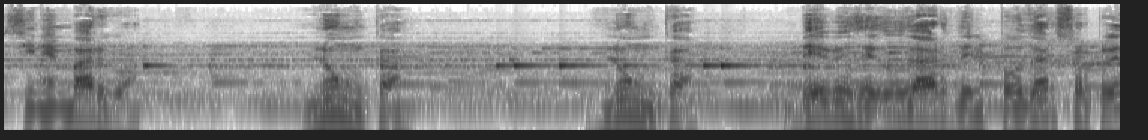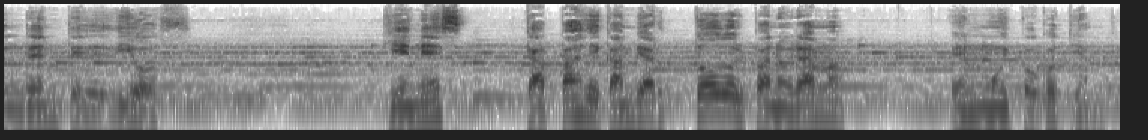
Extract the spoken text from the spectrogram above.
Sin embargo, nunca, nunca debes de dudar del poder sorprendente de Dios, quien es capaz de cambiar todo el panorama en muy poco tiempo.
